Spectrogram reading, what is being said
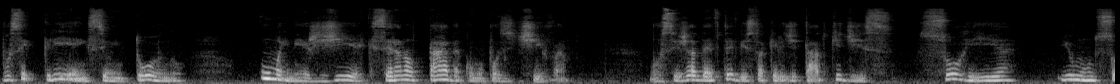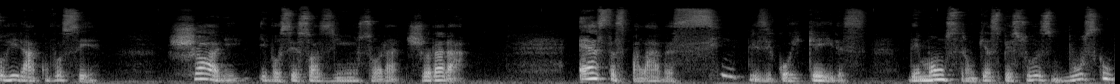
você cria em seu entorno uma energia que será notada como positiva. Você já deve ter visto aquele ditado que diz: sorria e o mundo sorrirá com você. Chore e você sozinho chorará. Estas palavras simples e corriqueiras demonstram que as pessoas buscam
